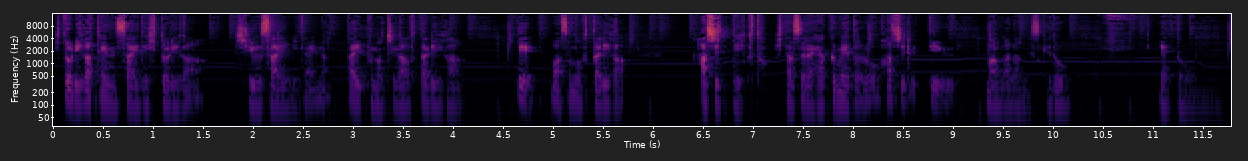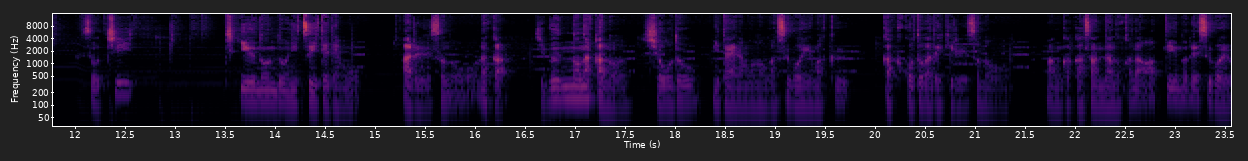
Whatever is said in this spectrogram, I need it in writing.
一人が天才で一人が秀才みたいなタイプの違う二人がいて、まあ、その二人が走っていくと。ひたすら100メートルを走るっていう漫画なんですけど、えっ、と、そう、地、地球の運動についてでもある、その、なんか、自分の中の衝動みたいなものがすごいうまく書くことができる、その、漫画家さんなのかなっていうのですごい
